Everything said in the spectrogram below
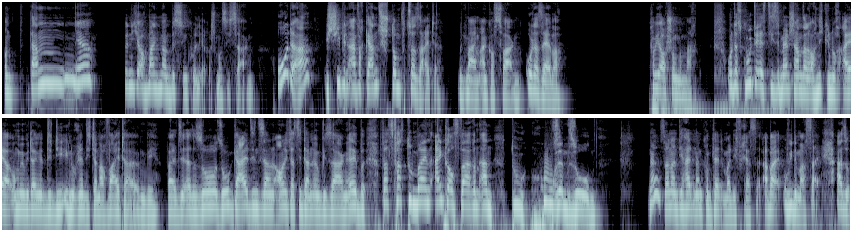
Und dann, ja, bin ich auch manchmal ein bisschen cholerisch, muss ich sagen. Oder ich schiebe ihn einfach ganz stumpf zur Seite mit meinem Einkaufswagen. Oder selber. Habe ich auch schon gemacht. Und das Gute ist, diese Menschen haben dann auch nicht genug Eier, um wieder, die, die ignorieren sich dann auch weiter irgendwie. Weil sie, also so, so geil sind sie dann auch nicht, dass sie dann irgendwie sagen, ey, was fasst du meinen Einkaufswaren an, du Hurensohn? Ne? Sondern die halten dann komplett immer die Fresse. Aber wie dem auch sei. Also,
